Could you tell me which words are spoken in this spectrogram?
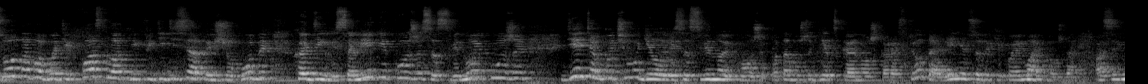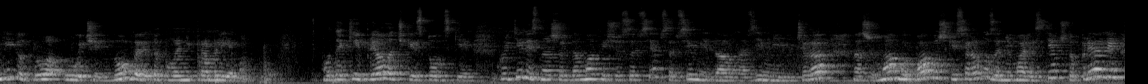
революционного в этих паслах и в 50-е еще годы ходили с оленей кожи, со свиной кожи. Детям почему делали со свиной кожи? Потому что детская ножка растет, а оленя все-таки поймать нужно. А свиней тут было очень много, это была не проблема. Вот такие прялочки эстонские крутились в наших домах еще совсем-совсем недавно. В зимние вечера наши мамы, бабушки все равно занимались тем, что пряли,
